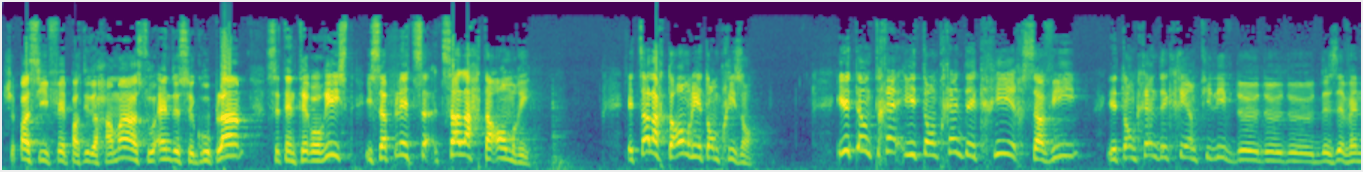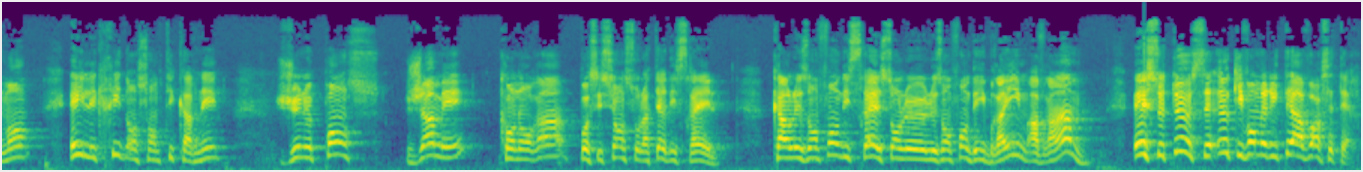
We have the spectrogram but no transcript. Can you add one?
je ne sais pas s'il fait partie de Hamas ou un de ce groupe-là, c'est un terroriste, il s'appelait Tsalah Ta'omri. Et Tsalah Ta'omri est en prison. Il est en train, d'écrire sa vie, il est en train d'écrire un petit livre de, des événements, et il écrit dans son petit carnet, je ne pense jamais qu'on aura possession sur la terre d'Israël car les enfants d'Israël sont les enfants d'Ibrahim, Abraham, et c'est eux, eux qui vont mériter avoir ces terres.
